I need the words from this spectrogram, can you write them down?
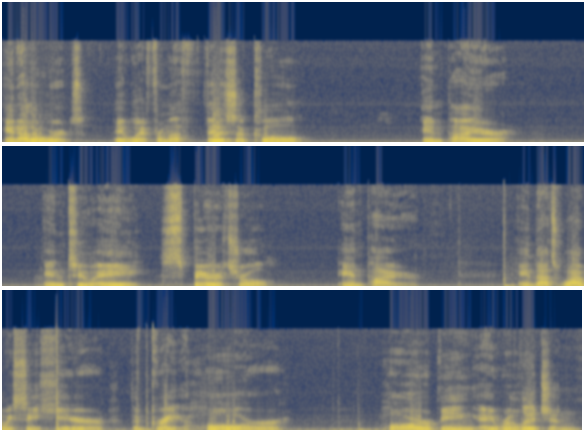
In other words, it went from a physical empire into a spiritual empire. And that's why we see here the great whore, whore being a religion,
